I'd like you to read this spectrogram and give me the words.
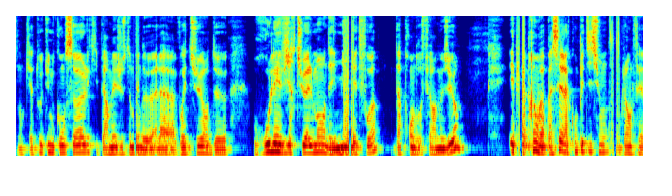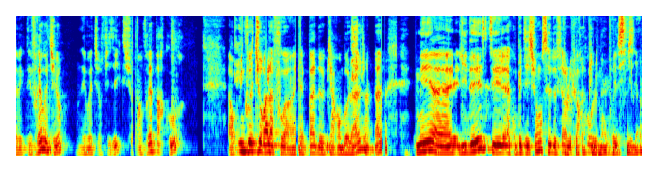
donc il y a toute une console qui permet justement de, à la voiture de rouler virtuellement des milliers de fois, d'apprendre au fur et à mesure. Et puis après, on va passer à la compétition. Donc là, on le fait avec des vraies voitures, des voitures physiques, sur un vrai parcours. Alors, une voiture à la fois, hein, il n'y a pas de carambolage. Hein. mais euh, l'idée, c'est la compétition, c'est de faire le, plus rapidement possible.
